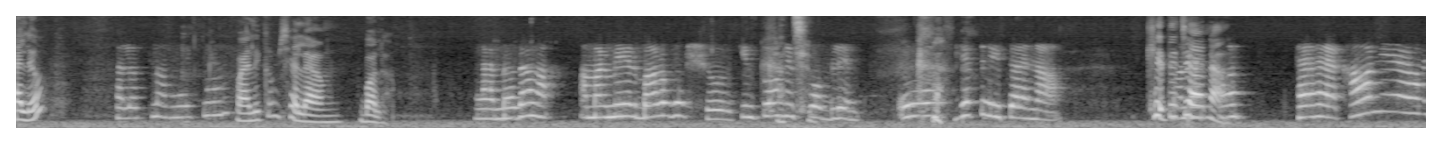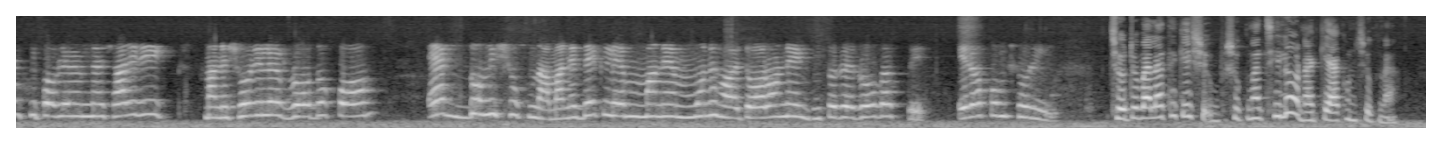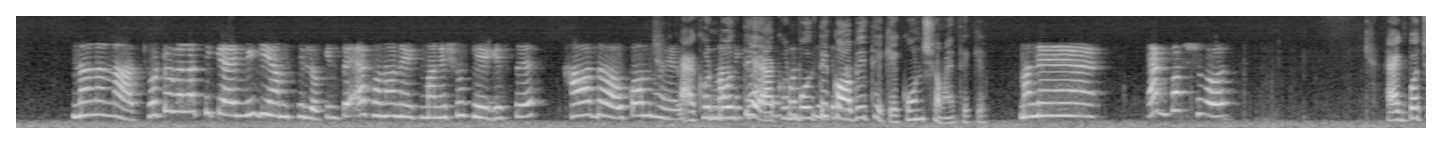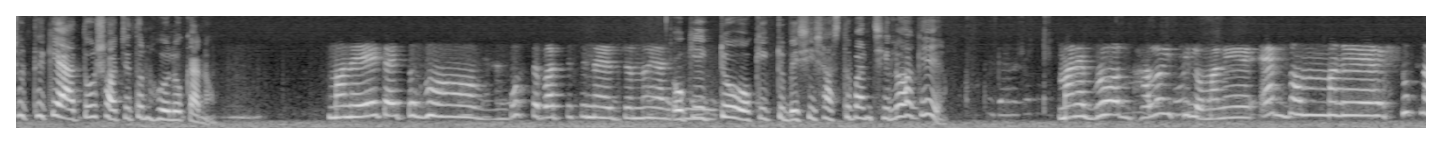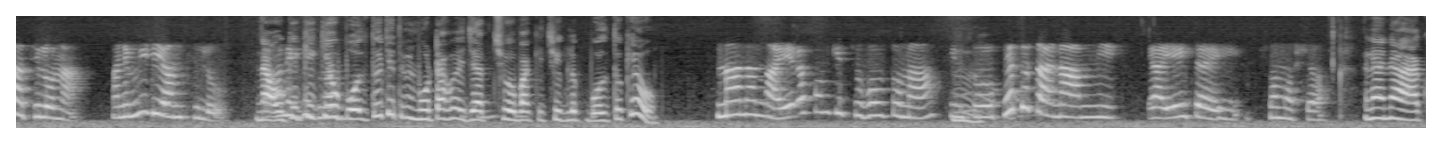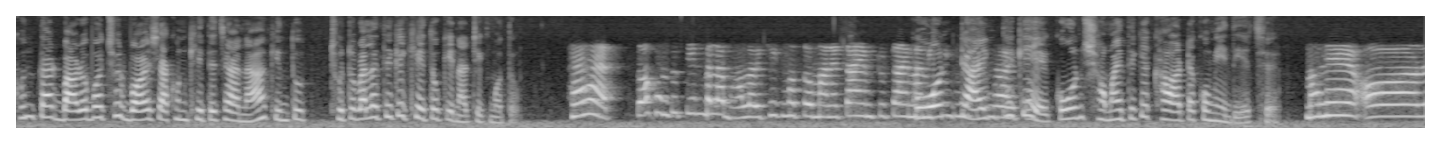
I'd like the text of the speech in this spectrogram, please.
Hello. Hello আসসালামু আলাইকুম। ওয়ালাইকুম সালাম বলো। হ্যাঁ ম্যাডাম আমার মেয়ের বারো বছর কিন্তু অনেক আচ্ছা। প্রবলেম ও খেতেই চায় না। খেতে মানে চায় না? হ্যাঁ হ্যাঁ খাওয়া নিয়ে আর কি প্রবলেম শারীরিক মানে শরীরের গ্রোথও কম। একদমই শুকনা মানে দেখলে মানে মনে হয় যে ওর অনেক ভিতরে রোগ আছে। এরকম শরীর। ছোটবেলা থেকে শুকনা ছিল নাকি এখন শুকনা না না না ছোটবেলা থেকে মিডিয়াম ছিল কিন্তু এখন অনেক মানে শুকিয়ে গেছে খাওয়া দাওয়াও কম হয়ে এখন মানে বলতে এখন দাওয়া বলতে কবে থেকে কোন সময় থেকে? মানে এক বছর। এক বছর থেকে এত সচেতন হলো কেন? মানে এটাই তো বুঝতে পারতেছি না এর জন্যই আর ওকে একটু ওকে একটু বেশি স্বাস্থ্যবান ছিল আগে? মানে গ্রোথ ভালোই ছিল মানে একদম মানে শুকনা ছিল না মানে মিডিয়াম ছিল। না ওকে কি কেউ বলতো যে তুমি মোটা হয়ে যাচ্ছ বা কিছু এগুলো বলতো কেউ? না না না এরকম কিছু বলতো না কিন্তু খেতে চায় না আমি এইটাই সমস্যা। না না এখন তার বারো বছর বয়স এখন খেতে চায় না কিন্তু ছোটবেলা থেকে খেত কিনা ঠিক মতো। হ্যাঁ হ্যাঁ তখন তো তিন বেলা ভালোই ঠিক মতো মানে টাইম টু টাইম কোন টাইম থেকে কোন সময় থেকে খাওয়াটা কমিয়ে দিয়েছে? মানে ওর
